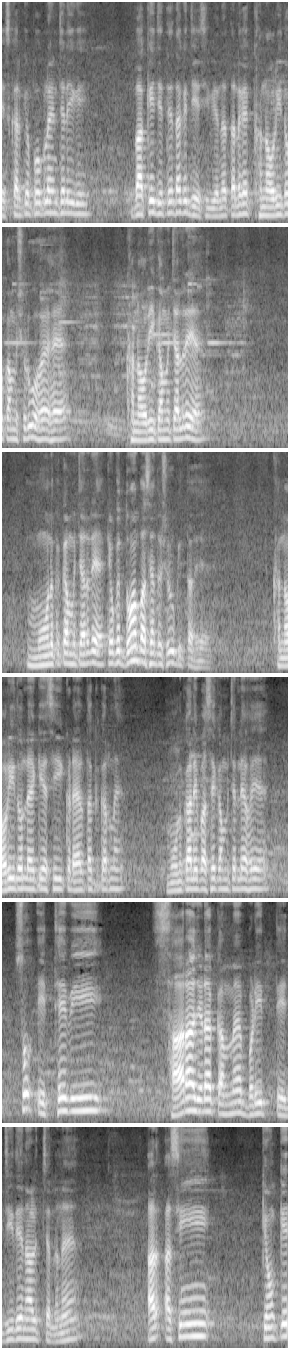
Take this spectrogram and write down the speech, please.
ਇਸ ਕਰਕੇ ਪੋਕ ਲਾਈਨ ਚਲੀ ਗਈ। ਬਾਕੀ ਜਿੱਥੇ ਤੱਕ ਜੀਸੀਬੀ ਦਾ ਤਾਂ ਲਗੇ ਖਨੌਰੀ ਤੋਂ ਕੰਮ ਸ਼ੁਰੂ ਹੋਇਆ ਹੈ। ਖਨੌਰੀ ਕੰਮ ਚੱਲ ਰਿਹਾ ਹੈ। ਮੂਨਕ ਕੰਮ ਚੱਲ ਰਿਹਾ ਕਿਉਂਕਿ ਦੋਵਾਂ ਪਾਸਿਆਂ ਤੋਂ ਸ਼ੁਰੂ ਕੀਤਾ ਹੋਇਆ ਹੈ। ਖਨੌਰੀ ਤੋਂ ਲੈ ਕੇ ਅਸੀਂ ਕੜੈਲ ਤੱਕ ਕਰਨਾ ਹੈ। ਮੂਨਕ ਵਾਲੇ ਪਾਸੇ ਕੰਮ ਚੱਲਿਆ ਹੋਇਆ ਹੈ। ਸੋ ਇੱਥੇ ਵੀ ਸਾਰਾ ਜਿਹੜਾ ਕੰਮ ਹੈ, ਬੜੀ ਤੇਜ਼ੀ ਦੇ ਨਾਲ ਚੱਲਣਾ ਹੈ। ਔਰ ਅਸੀਂ ਕਿਉਂਕਿ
